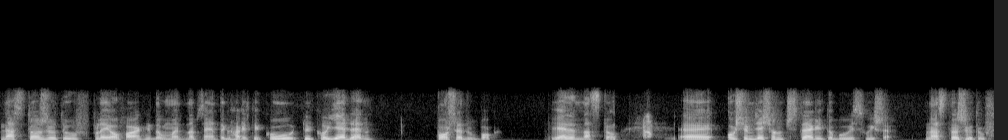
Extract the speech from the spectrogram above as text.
Na, na 100 rzutów w playoffach do momentu napisania tego artykułu tylko jeden poszedł w bok. Jeden na 100. E, 84 to były słysze na 100 rzutów.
